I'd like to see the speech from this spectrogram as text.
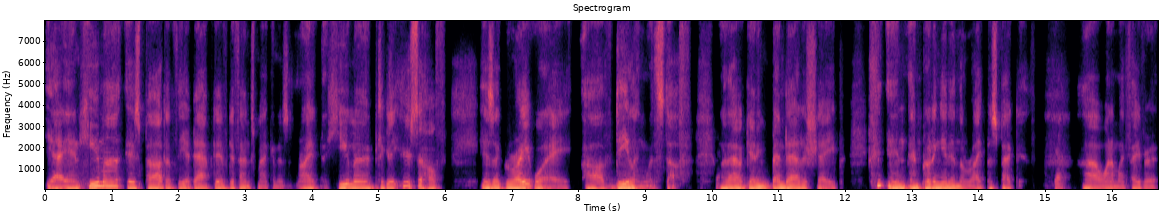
Yeah, and humor is part of the adaptive defense mechanism, right? Humor, particularly yourself, is a great way of dealing with stuff yeah. without getting bent out of shape and, and putting it in the right perspective. Yeah. Uh, one of my favorite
